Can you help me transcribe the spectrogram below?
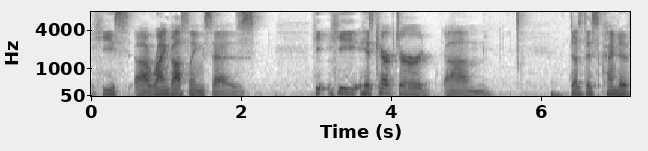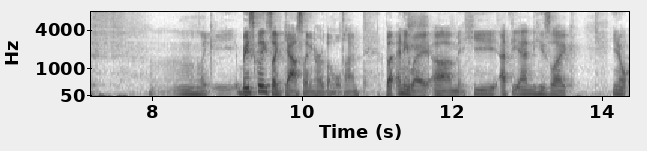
he's uh, Ryan Gosling says he he his character um, does this kind of like basically he's like gaslighting her the whole time. But anyway, um, he at the end he's like, you know,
